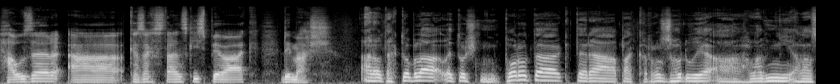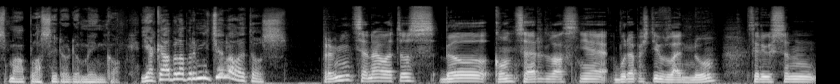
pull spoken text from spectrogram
Hauser a kazachstánský zpěvák Dimash. Ano, tak to byla letošní porota, která pak rozhoduje a hlavní hlas má Placido Domingo. Jaká byla první cena letos? První cena letos byl koncert vlastně v Budapešti v lednu, který už jsem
